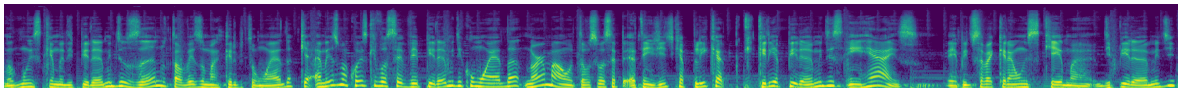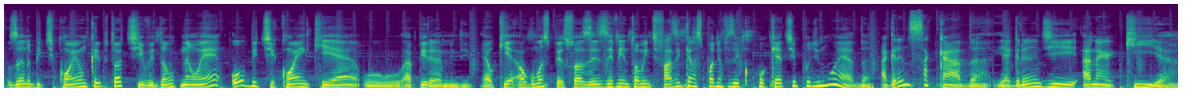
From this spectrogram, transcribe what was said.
um- algum esquema de pirâmide usando talvez uma criptomoeda, que é a mesma coisa que você vê pirâmide com moeda normal. Então, se você tem gente que aplica, que cria pirâmides em reais. De repente, você vai criar um esquema de pirâmide usando Bitcoin ou um criptoativo. Então, não é o Bitcoin que é o- a pirâmide. É o que algumas pessoas às vezes eventualmente fazem que elas podem fazer com qualquer tipo de moeda. A grande sacada e a grande anarquia,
